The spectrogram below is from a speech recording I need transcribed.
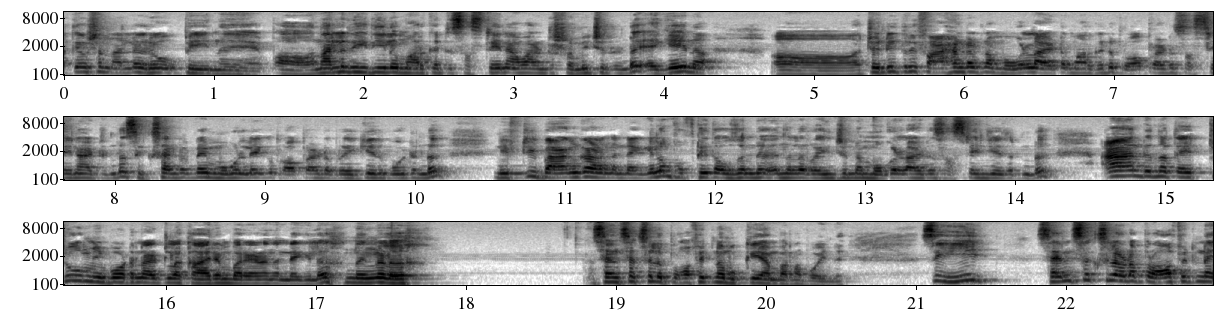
അത്യാവശ്യം നല്ലൊരു പിന്നെ നല്ല രീതിയിൽ മാർക്കറ്റ് സസ്റ്റെയിൻ ആവാനായിട്ട് ശ്രമിച്ചിട്ടുണ്ട്. എഗെയിൻ ട്വന്റി ത്രീ ഫൈവ് ഹൺഡ്രഡിന് മുകളിലായിട്ട് മാർക്കറ്റ് പ്രോപ്പറായിട്ട് സസ്റ്റെയിൻ ആയിട്ടുണ്ട്. സിക്സ് ഹൺഡ്രഡിന്റെ മുകളിലേക്ക് പ്രോപ്പറായിട്ട് ബ്രേക്ക് ചെയ്ത് പോയിട്ടുണ്ട്. നിഫ്റ്റി ബാങ്ക് ആണെന്നുണ്ടെങ്കിലും ഫിഫ്റ്റി തൗസൻഡ് എന്നുള്ള റേഞ്ചിന്റെ മുകളിലായിട്ട് സസ്റ്റെയിൻ ചെയ്തിട്ടുണ്ട്. ആൻഡ് ഇന്നത്തെ ഏറ്റവും ഇമ്പോർട്ടന്റ് ആയിട്ടുള്ള കാര്യം പറയുകയാണെന്നുണ്ടെങ്കിൽ നിങ്ങൾ സെൻസെക്സിൽ പ്രോഫിറ്റിനെ ബുക്ക് ചെയ്യാൻ പറഞ്ഞ പോയിന്റ് സി ഈ സെൻസെക്സിൽ പ്രോഫിറ്റിനെ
